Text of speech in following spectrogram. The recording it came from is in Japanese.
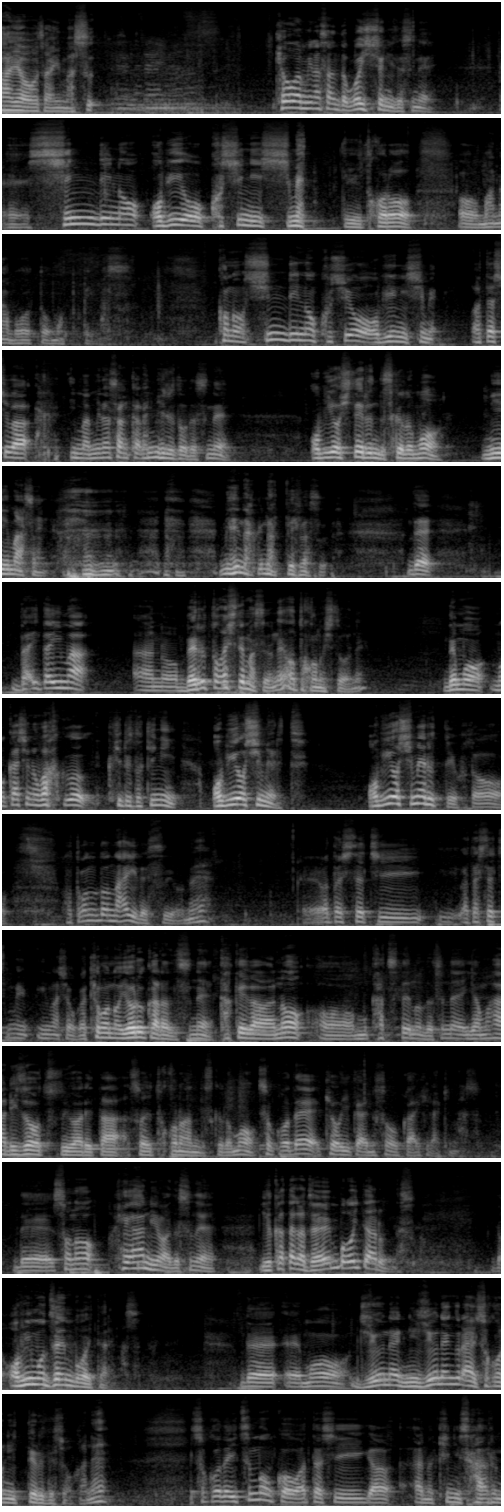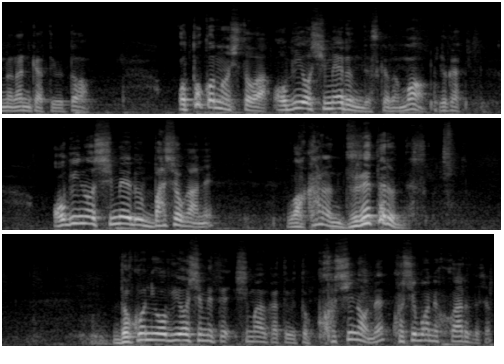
おはようございます。今日は皆さんとご一緒にですね、えー、真理の帯を腰に締めっていうところを学ぼうと思っています。この真理の腰を帯に締め私は今皆さんから見るとですね帯をしてるんですけども見えません。見えなくなっています。でだいたい今あのベルトはしてますよね男の人はね。でも昔の和服を着る時に帯を締める帯を締めるっていうことをほとんどないですよね。私たち私たちも言いましょうか今日の夜からですね掛川のかつてのですねヤマハリゾートと言われたそういうところなんですけどもそこで協議会の総会開きます。でその部屋にはですね浴衣が全部置いてあるんです。帯も全部置いてあります。でもう10年20年ぐらいそこに行ってるでしょうかね。そこでいつもこう私があの気に障るのは何かというと男の人は帯を締めるんですけどもよかった帯の締める場所がね分からん。ずれてるんです。どこに帯を締めてしまうかというと腰のね腰骨ここあるでしょ。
